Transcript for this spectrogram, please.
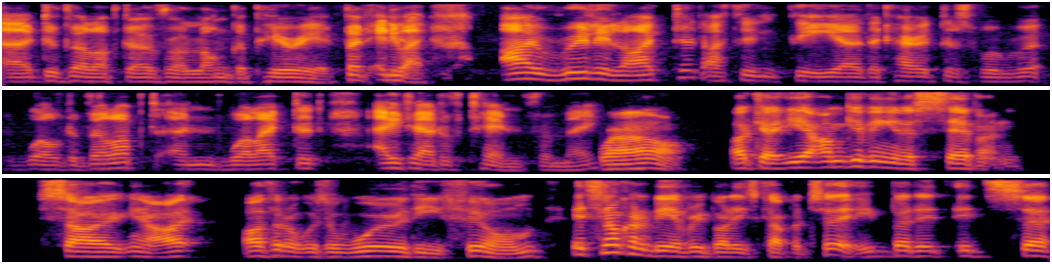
uh, developed over a longer period. But anyway, I really liked it. I think the uh, the characters were re- well developed and well acted. Eight out of ten from me. Wow. Okay. Yeah, I'm giving it a seven. So you know, I, I thought it was a worthy film. It's not going to be everybody's cup of tea, but it, it's uh,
